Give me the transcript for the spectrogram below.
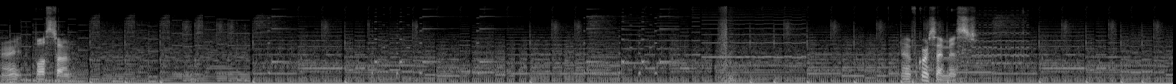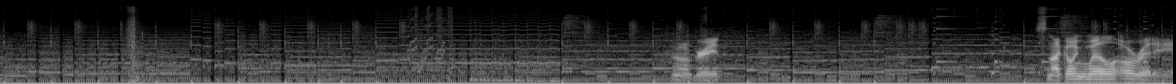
Alright, boss time. And of course I missed. It's not going well already.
